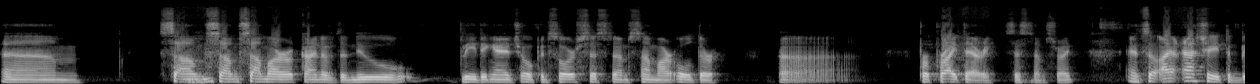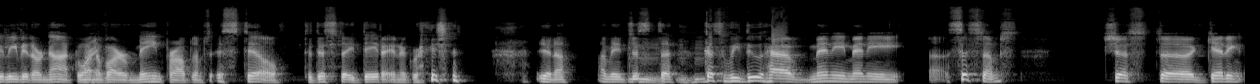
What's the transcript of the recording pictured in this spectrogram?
Um, some mm-hmm. some some are kind of the new bleeding edge open source systems. Some are older uh, proprietary systems, right? And so, I actually, to believe it or not, one right. of our main problems is still to this day data integration. you know, I mean, just because mm, uh, mm-hmm. we do have many, many uh, systems, just uh, getting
